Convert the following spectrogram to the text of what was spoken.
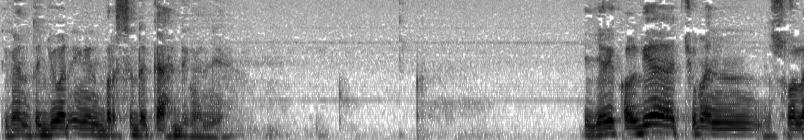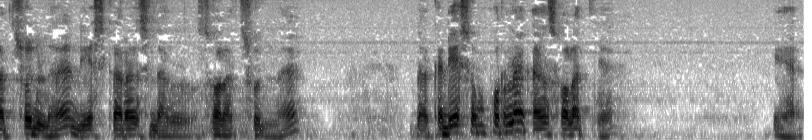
dengan tujuan ingin bersedekah dengannya. Ya, jadi kalau dia cuma sholat sunnah, dia sekarang sedang sholat sunnah, maka dia sempurnakan sholatnya. Ya,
